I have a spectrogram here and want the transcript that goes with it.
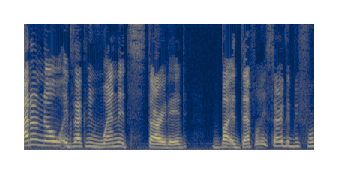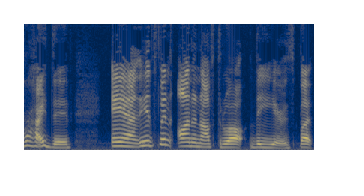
I don't know exactly when it started, but it definitely started before I did. And it's been on and off throughout the years. But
